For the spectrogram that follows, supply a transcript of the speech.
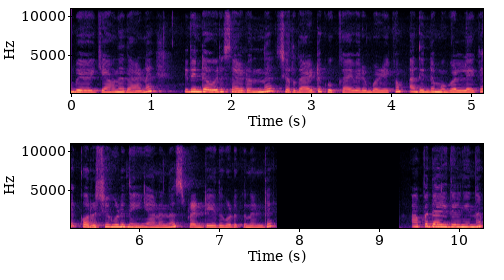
ഉപയോഗിക്കാവുന്നതാണ്. ഇതിന്റെ ഒരു സൈഡൊന്ന് ചെറുതായിട്ട് കുക്കായി വരുമ്പോഴേക്കും അതിന്റെ മുകളിലേക്ക് കുറച്ചുകൂടി നെയ്യ് ഞാനൊന്ന് സ്പ്രെഡ് ചെയ്ത് കൊടുക്കുന്നുണ്ട്. അപ്പോൾ ദാ ഇതിൽ നിന്നും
